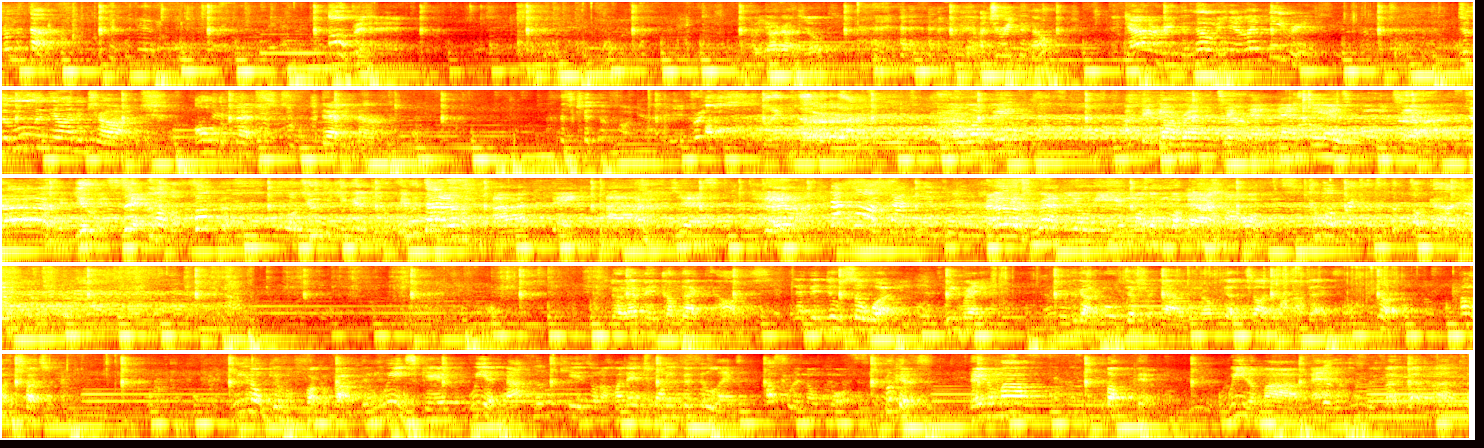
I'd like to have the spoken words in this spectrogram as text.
from the top. Open it. Oh, y'all got jokes? Did you read the note? You gotta read the note. Here, let me read it. To the Moulignon in charge, all the best, Daddy Don. So what? We ready. We gotta move different now, you know, we got a target on our backs. Look, I'm untouchable. We don't give a fuck about them. We ain't scared. We are not little kids on 125th and hustling no more. Look at us. They the mob, fuck them. We the mob, man.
